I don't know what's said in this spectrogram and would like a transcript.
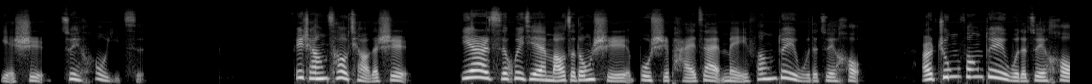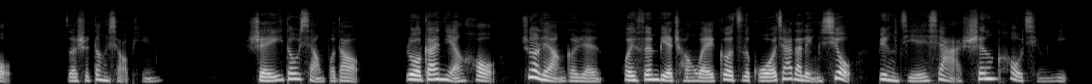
也是最后一次。非常凑巧的是，第二次会见毛泽东时，布什排在美方队伍的最后，而中方队伍的最后，则是邓小平。谁都想不到，若干年后，这两个人会分别成为各自国家的领袖，并结下深厚情谊。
